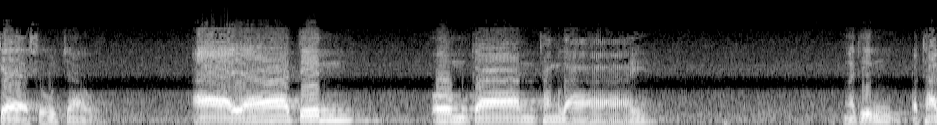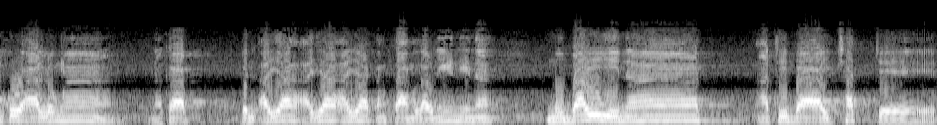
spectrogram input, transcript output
แก่สู่เจ้า อายาติน องค์การทั้งหลายมาถึงประทานกุรอานลงมานะครับ เป็นอายะอายะอายะต่าง ๆ เหล่านี้นี่นะ มุบายนาอธิบายชัดเจน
